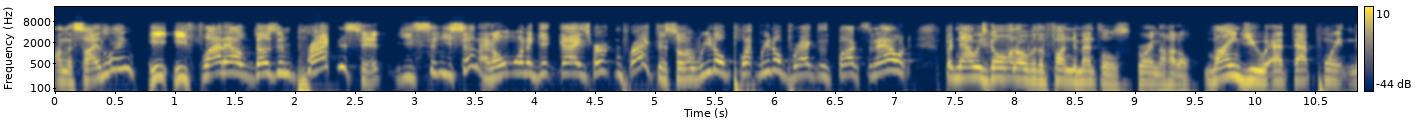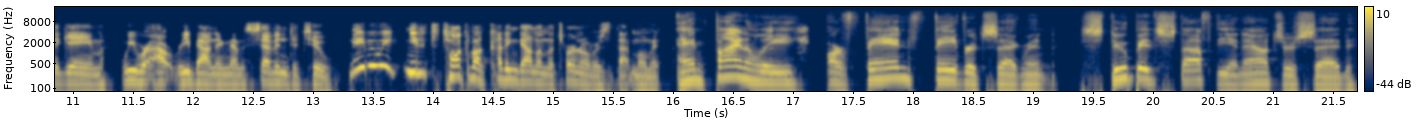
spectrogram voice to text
on the sideline? He, he flat out does doesn't practice it. He said, "You said I don't want to get guys hurt in practice, so we don't pl- we don't practice boxing out." But now he's going over the fundamentals during the huddle. Mind you, at that point in the game, we were out rebounding them seven to two. Maybe we needed to talk about cutting down on the turnovers at that moment. And finally, our fan favorite segment Stupid stuff, the announcer said.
